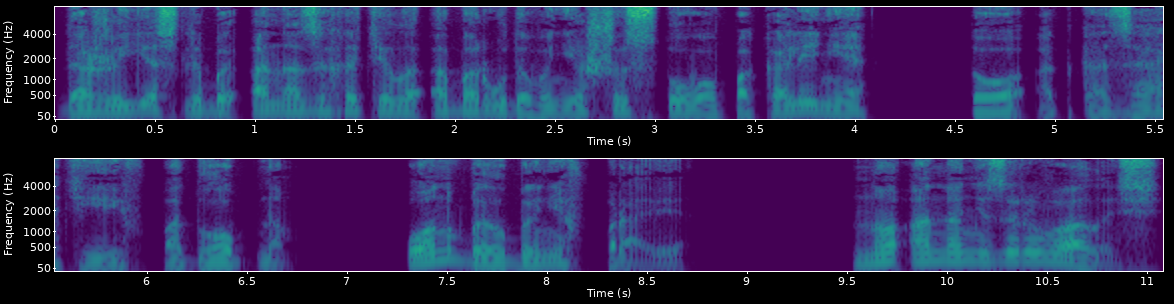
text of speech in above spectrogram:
Даже если бы она захотела оборудование шестого поколения, то отказать ей в подобном он был бы не вправе. Но она не зарывалась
